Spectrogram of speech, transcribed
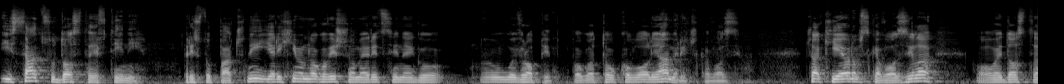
i sad su dosta jeftiniji, pristupačniji, jer ih ima mnogo više u Americi nego u Evropi, pogotovo ko voli američka vozila. Čak i evropska vozila, ovaj, dosta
